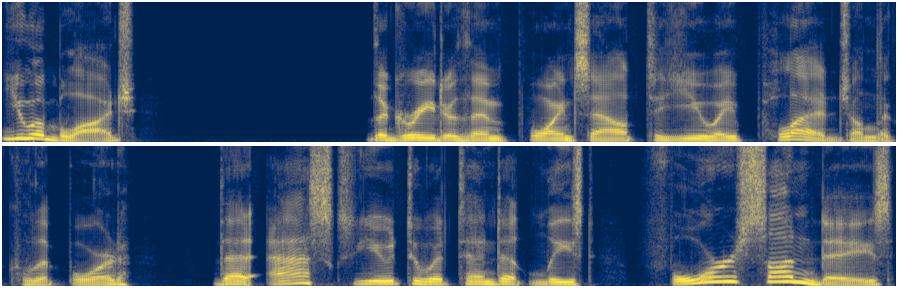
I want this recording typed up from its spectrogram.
you oblige. The greeter then points out to you a pledge on the clipboard that asks you to attend at least four Sundays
